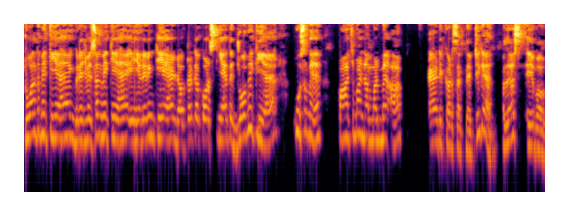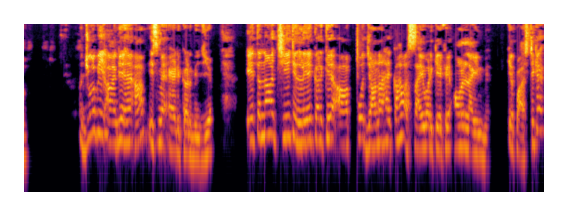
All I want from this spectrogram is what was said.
ट्वेल्थ भी किए हैं ग्रेजुएशन भी किए हैं इंजीनियरिंग किए हैं डॉक्टर का कोर्स किए हैं तो जो भी किए हैं, उसमें पांचवा नंबर में आप ऐड कर सकते हैं, ठीक है? प्लस एबव जो भी आगे है, आप इसमें ऐड कर दीजिए। इतना चीज़ लेकर के आपको जाना है कहा? साइबर कैफ़े ऑनलाइन में के पास, ठीक है?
